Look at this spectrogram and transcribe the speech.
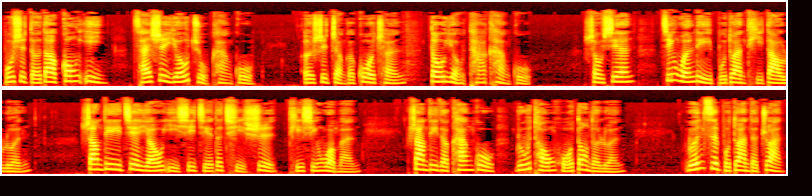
不是得到供应才是有主看顾，而是整个过程都有他看顾。首先，经文里不断提到轮，上帝借由以西结的启示提醒我们，上帝的看顾。如同活动的轮，轮子不断的转，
